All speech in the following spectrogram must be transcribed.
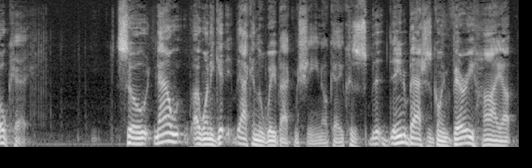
Okay. So now I want to get back in the Wayback Machine, okay? Because Dana Bash is going very high up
